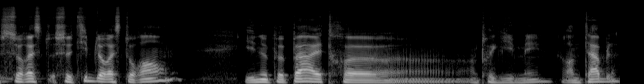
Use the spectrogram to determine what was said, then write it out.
Ce type de restaurant, il ne peut pas être, entre guillemets, rentable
